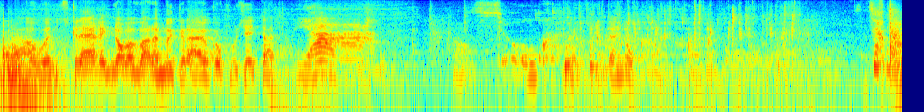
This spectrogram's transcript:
Trouwens, krijg ik nog een warme kruik of hoe zit dat? Ja. Zo. Zit daar nog? Zeg maar,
